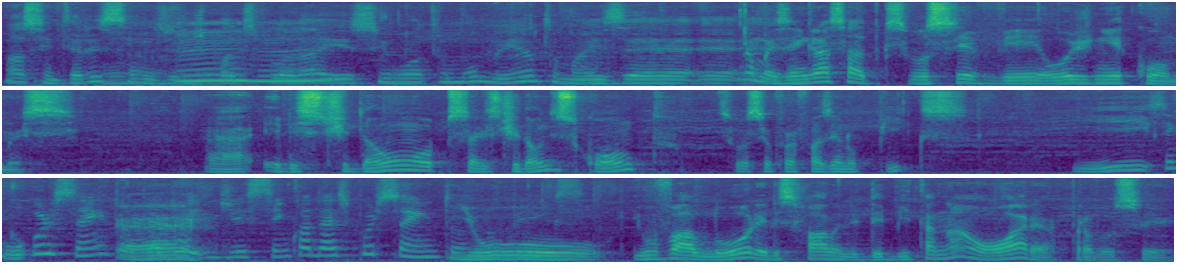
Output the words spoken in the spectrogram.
Nossa, interessante. A gente pode Uhum. explorar isso em um outro momento, mas é. é- Não, mas é engraçado, porque se você vê hoje em e-commerce, ah, eles te dão opção, eles te dão desconto se você for fazer no Pix. E, o, 5%, é. até de, de 5 a 10%. e, no o, e o valor, eles falam, ele debita na hora pra você.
